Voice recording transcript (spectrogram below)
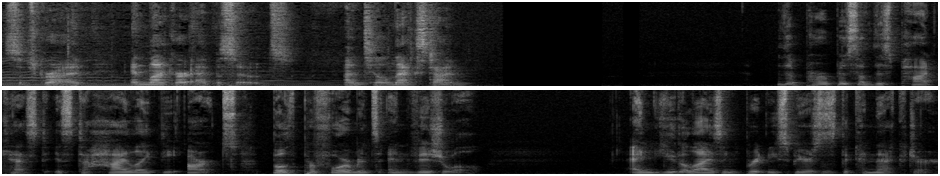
subscribe, and like our episodes. Until next time. The purpose of this podcast is to highlight the arts, both performance and visual, and utilizing Britney Spears as the connector.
